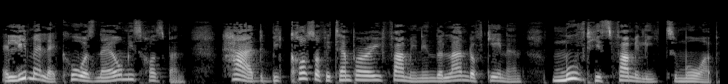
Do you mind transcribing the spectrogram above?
Elimelech, who was Naomi's husband, had, because of a temporary famine in the land of Canaan, moved his family to Moab.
